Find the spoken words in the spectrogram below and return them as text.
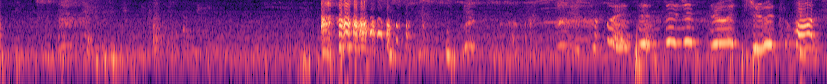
My sister just threw a juice box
